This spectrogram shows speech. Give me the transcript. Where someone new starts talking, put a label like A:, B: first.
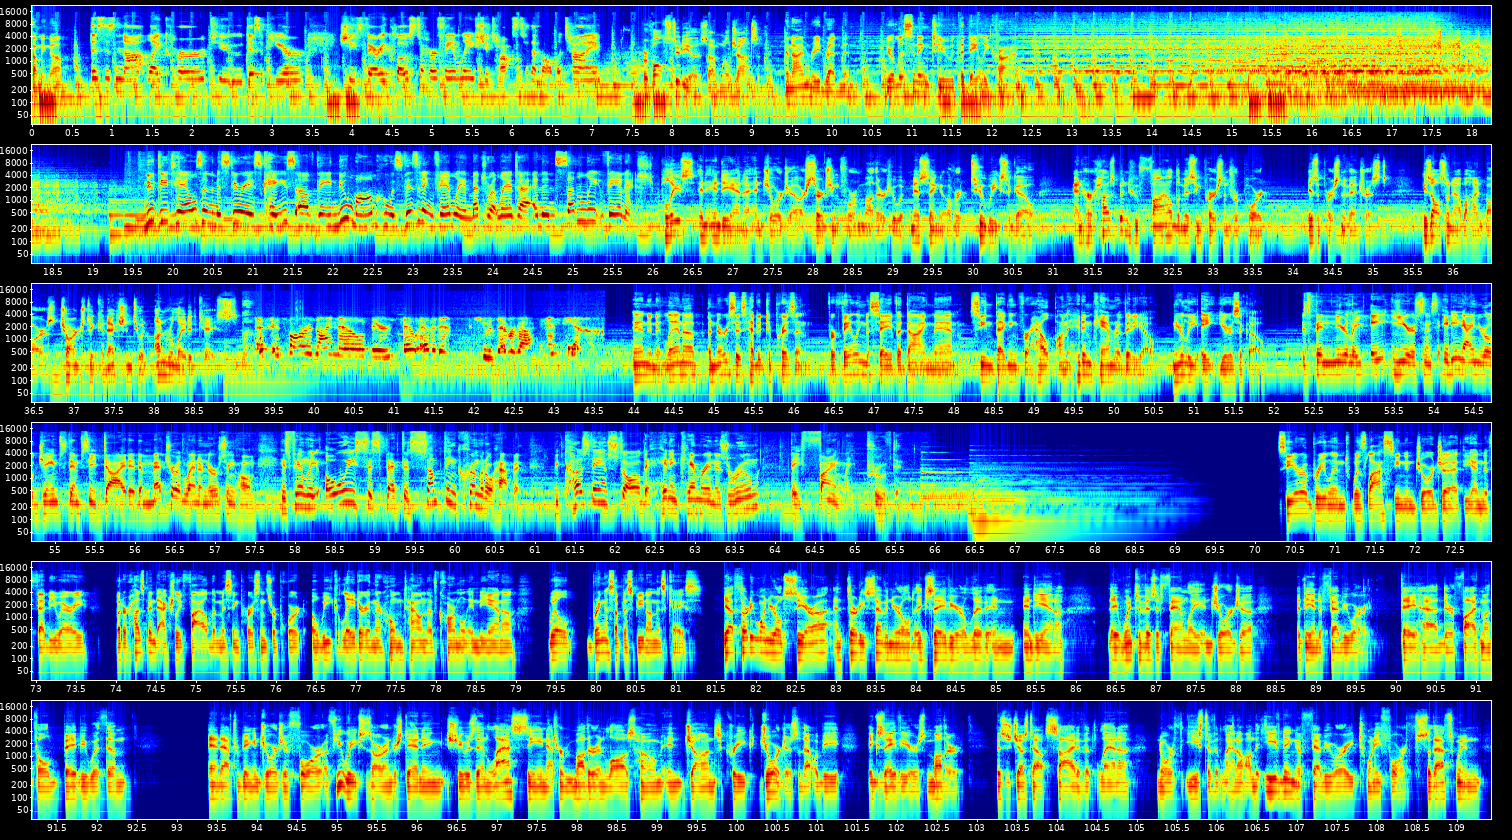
A: Coming up,
B: this is not like her to disappear. She's very close to her family. She talks to them all the time.
C: For Vault Studios, I'm Will Johnson.
A: And I'm Reed Redmond. You're listening to The Daily Crime.
D: New details in the mysterious case of the new mom who was visiting family in metro Atlanta and then suddenly vanished.
C: Police in Indiana and Georgia are searching for a mother who went missing over two weeks ago, and her husband, who filed the missing persons report, is a person of interest. He's also now behind bars, charged in connection to an unrelated case.
E: As far as I know, there's no evidence she was ever back in Indiana.
A: And in Atlanta, a nurse is headed to prison for failing to save a dying man, seen begging for help on a hidden camera video nearly eight years ago.
F: It's been nearly eight years since 89 year old James Dempsey died at a Metro Atlanta nursing home. His family always suspected something criminal happened. Because they installed a hidden camera in his room, they finally proved it.
A: Sierra Breland was last seen in Georgia at the end of February but her husband actually filed the missing persons report a week later in their hometown of Carmel, Indiana. Will bring us up to speed on this case.
C: Yeah, 31 year old Sierra and 37 year old Xavier live in Indiana. They went to visit family in Georgia at the end of February. They had their five month old baby with them. And after being in Georgia for a few weeks, is our understanding, she was then last seen at her mother in law's home in Johns Creek, Georgia. So that would be Xavier's mother. This is just outside of Atlanta, northeast of Atlanta, on the evening of February 24th. So that's when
